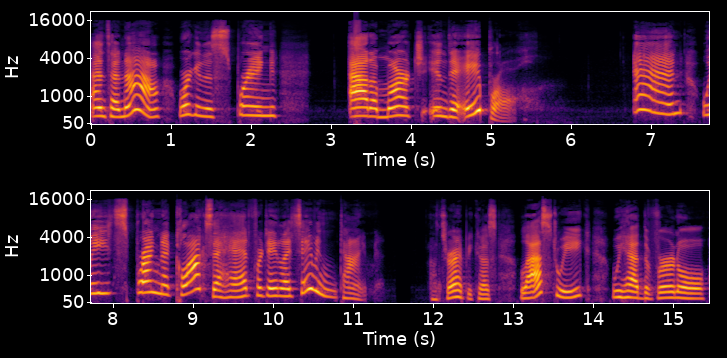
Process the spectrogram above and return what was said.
and so now we're going to spring out of March into April. And we sprung the clocks ahead for daylight saving time. That's right, because last week we had the vernal,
